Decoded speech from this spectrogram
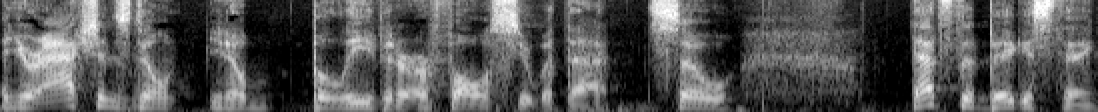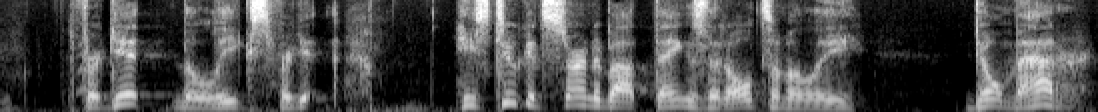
and your actions don't you know believe it or, or follow suit with that. So that's the biggest thing. Forget the leaks. Forget he's too concerned about things that ultimately don't matter.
